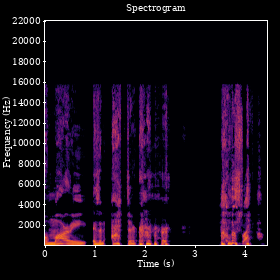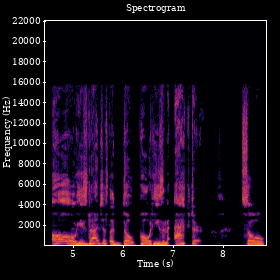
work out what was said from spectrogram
Omari is an actor. I was like, oh, he's not just a dope poet, he's an actor. So,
